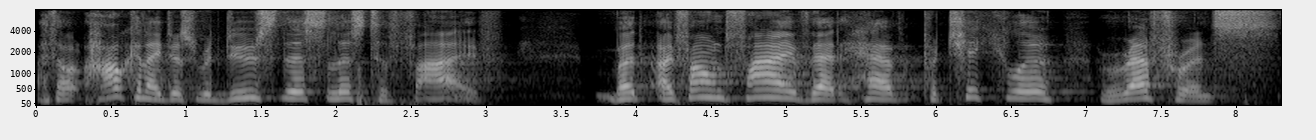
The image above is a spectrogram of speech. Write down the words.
I thought, how can I just reduce this list to five? But I found five that have particular reference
